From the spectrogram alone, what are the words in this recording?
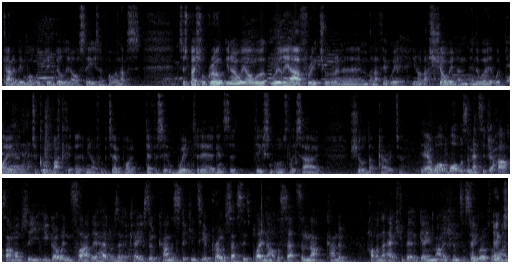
kind of been what we've been building all season for. And that's it's a special group. You know, we all work really hard for each other, and um, and I think we, you know, that's showing in, in the way that we're playing, and to come back, uh, you know, from a ten point deficit win today against a decent Hunslet side showed that character. Yeah, what what was the message at half time? Obviously, you go in slightly ahead. Was it a case of kind of sticking to your processes, playing out the sets, and that kind of having that extra bit of game management to see over the line.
